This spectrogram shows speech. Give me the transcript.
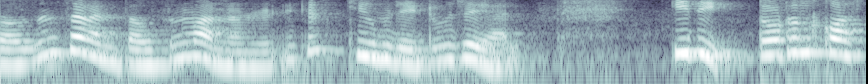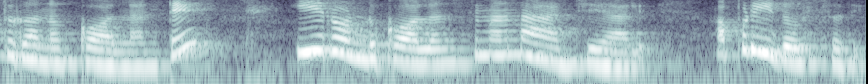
thousand seven thousand one hundred ఇట్లా క్యూములేటివ్ చేయాలి. ఇది టోటల్ కాస్ట్ కనుక్కోవాలంటే ఈ రెండు కాలమ్స్ని మనం యాడ్ చేయాలి. అప్పుడు ఇది వస్తుంది.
